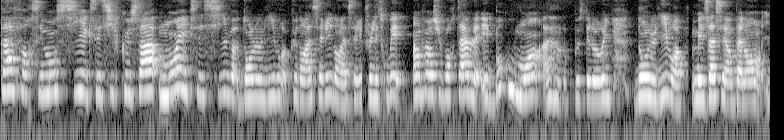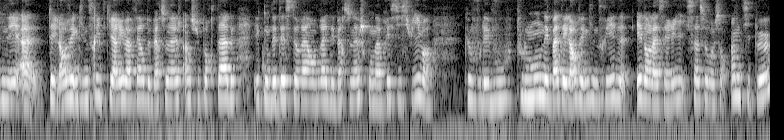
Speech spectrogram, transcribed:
pas forcément si excessive que ça, moins excessive dans le livre que dans la série. Dans la série, je l'ai trouvé un peu insupportable et beaucoup moins a posteriori dans le livre. Mais ça, c'est un talent inné à Taylor Jenkins Reid qui arrive à faire de personnages insupportables et qu'on détesterait en vrai des personnages qu'on apprécie suivre. Que voulez-vous? Tout le monde n'est pas Taylor Jenkins Reid et dans la série ça se ressent un petit peu.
